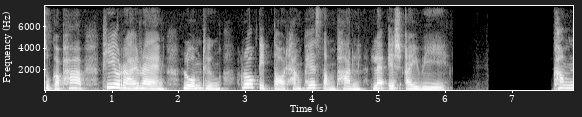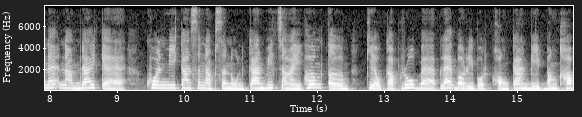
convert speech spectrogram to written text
สุขภาพที่ร้ายแรง รวมถึงโรคติดต่อทางเพศสัมพันธ์และ HIV คำแนะนำได้แก่ ควรมีการสนับสนุนการวิจัยเพิ่มเติมเกี่ยวกับรูปแบบและบริบทของการบีบบังคับ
